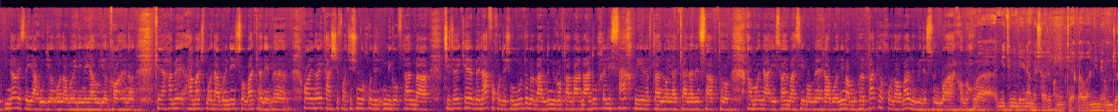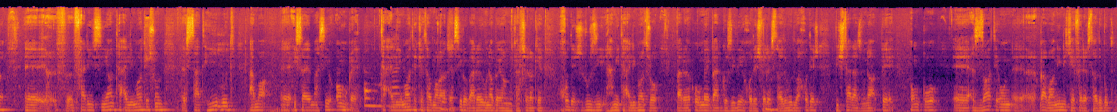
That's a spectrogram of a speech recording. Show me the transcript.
نه مثل یهودیان علمای دین یهودیان کاهنان که همه همش ما در مورد این صحبت کردیم. آیین های تشریفاتشون رو خود می‌گفتن و چیزایی که به نفع خودشون بود رو به مردم می‌گفتن. بر مردم خیلی سخت می‌گرفتن رعایت کردن سبت و اما نه عیسی مسیح با مهربانی و محبت خداوند رو میرسون با احکام خدا. می‌تونیم به اینم اشاره کنیم که قوانین اونجا فریسیان تعلیماتشون سطحی بود اما عیسی مسیح عمق تعلیمات کتاب مقدسی رو برای اونا بیان می‌کرد چرا که خودش روزی همین تعلیمات رو برای قوم برگزیده خودش فرستاده بود و خودش بیشتر از اونا به عمق و ذات اون قوانینی که فرستاده بود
